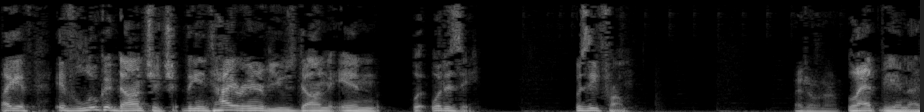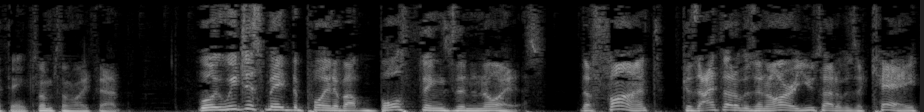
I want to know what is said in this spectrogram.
Like if, if Luka Doncic, the entire interview is done in, what, what is he? Where's he from? I don't know. Latvian, I think. Something like that. Well, we just made the point about both things that annoy us. The font, cause I thought it was an R, you thought it was a K.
